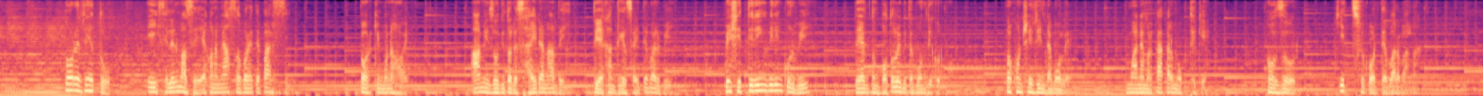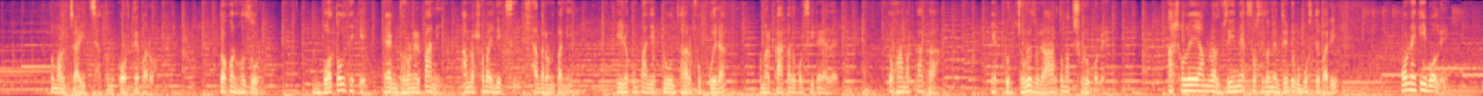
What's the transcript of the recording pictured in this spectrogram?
তোরে যেহেতু এই ছেলের মাঝে এখন আমি আশা করাইতে পারছি, তোর কি মনে হয় আমি যদি তোরে সাইডা না দেই, তুই এখান থেকে যাইতে পারবি? বেশি তিরিং বিরিং করবি তুই একদম বোতলের ভিতর বন্দি করব। তখন সেই জিনটা বলে মানে আমার কাকার মুখ থেকে হুজুর কিচ্ছু করতে পারবা না। তোমার যা ইচ্ছা তুমি করতে পারো। তখন হজুর, বোতল থেকে এক ধরনের পানি, আমরা সবাই দেখছি, সাধারণ পানি। এইরকম পানি একটু ঝাড়ফুঁক কইরা আমার কাকার ওপর ছিটাইয়া যায়। তখন আমার কাকা একটু জোরে জোরে আর্তনাদ শুরু করে। আসলে আমরা জিন এক্সারসাইজমে যেটুকু বুঝতে পারি, অনেকেই বলে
